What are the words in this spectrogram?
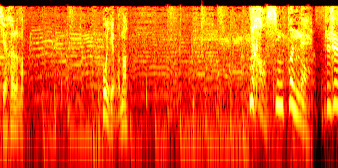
解恨了吗？过瘾了吗？你好兴奋呢！只是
